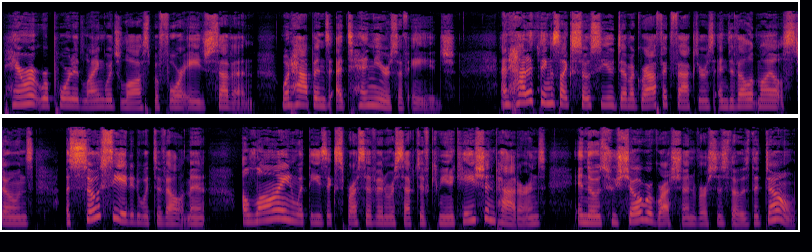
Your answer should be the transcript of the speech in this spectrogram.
parent reported language loss before age seven? What happens at 10 years of age? And how do things like socio-demographic factors and development milestones associated with development align with these expressive and receptive communication patterns in those who show regression versus those that don't?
